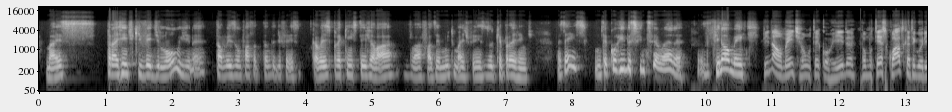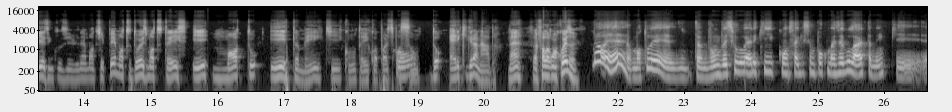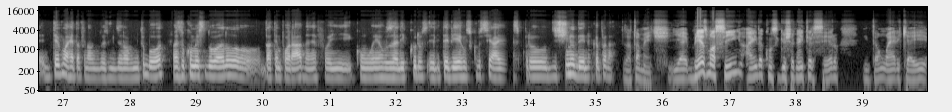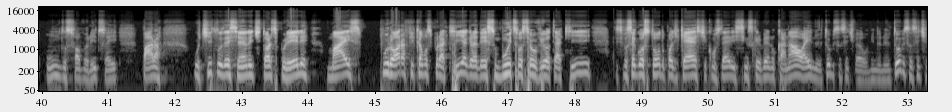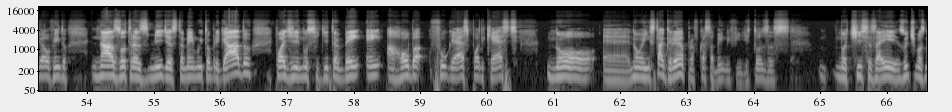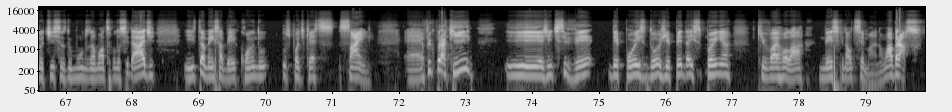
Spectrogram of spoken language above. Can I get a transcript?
Mas pra gente que vê de longe, né, talvez não faça tanta diferença. Talvez para quem esteja lá vá fazer muito mais diferença do que pra gente. Mas é isso, vamos ter corrida esse fim de semana. Finalmente. Finalmente vamos ter corrida. Vamos ter as quatro categorias, inclusive, né? MotoGP, Moto 2, Moto 3 e Moto E também, que conta aí com a participação oh. do Eric Granado, né? Você vai falar alguma coisa? Não, é, Moto E. Então, vamos ver se o Eric consegue ser um pouco mais regular também, porque ele teve uma reta final de 2019 muito boa, mas no começo do ano, da temporada, né, foi com erros ali, ele teve erros cruciais pro destino dele no campeonato. Exatamente. E aí, mesmo assim, ainda conseguiu chegar em terceiro, então o Eric aí, um dos favoritos aí para o título desse ano, a gente torce por ele, mas por hora ficamos por aqui. Agradeço muito se você ouviu até aqui. Se você gostou do podcast, considere se inscrever no canal aí no YouTube, se você estiver ouvindo no YouTube. Se você estiver ouvindo nas outras mídias também, muito obrigado. Pode nos seguir também em fullgaspodcast no, é, no Instagram para ficar sabendo, enfim, de todas as notícias aí, as últimas notícias do mundo da moto velocidade e também saber quando os podcasts saem. É, eu fico por aqui e a gente se vê depois do GP da Espanha que vai rolar nesse final de semana. Um abraço!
